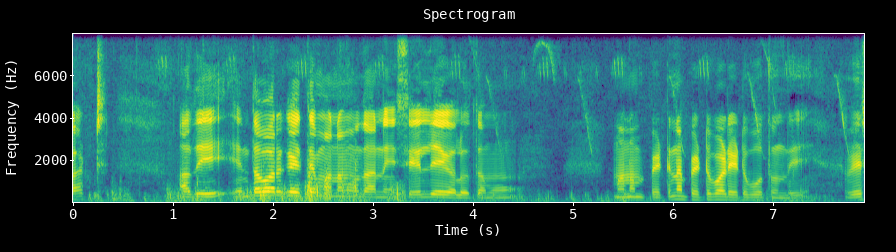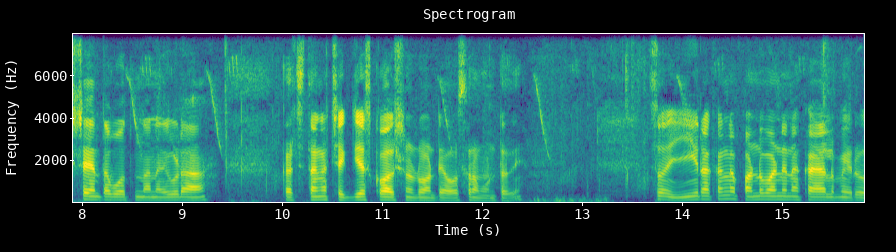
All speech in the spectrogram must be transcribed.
బట్ అది ఎంతవరకు అయితే మనము దాన్ని సేల్ చేయగలుగుతాము మనం పెట్టిన పెట్టుబడి ఎటు పోతుంది వేస్ట్ ఎంత పోతుంది అనేది కూడా ఖచ్చితంగా చెక్ చేసుకోవాల్సినటువంటి అవసరం ఉంటుంది. సో ఈ రకంగా పండు పండిన కాయలు మీరు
